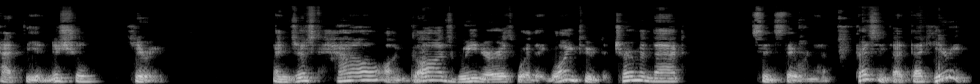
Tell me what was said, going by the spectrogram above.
at the initial hearing. And just how on God's green earth were they going to determine that since they were not present at that hearing?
